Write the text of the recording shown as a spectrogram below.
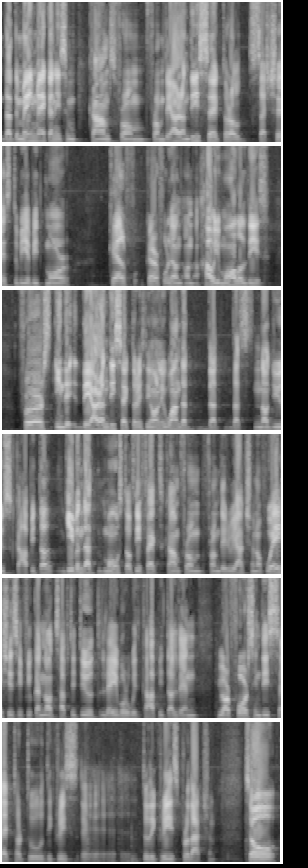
that the main mechanism comes from, from the R&D sector, I would suggest to be a bit more caref carefully on, on how you model this. First, in the, the R&D sector is the only one that, that does not use capital. Given that most of the effects come from, from the reaction of wages, if you cannot substitute labor with capital, then you are forcing this sector to decrease, uh, to decrease production. So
